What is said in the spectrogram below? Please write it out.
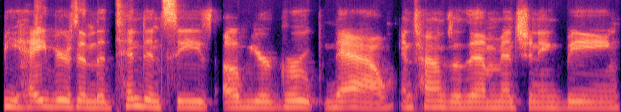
behaviors and the tendencies of your group now in terms of them mentioning being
